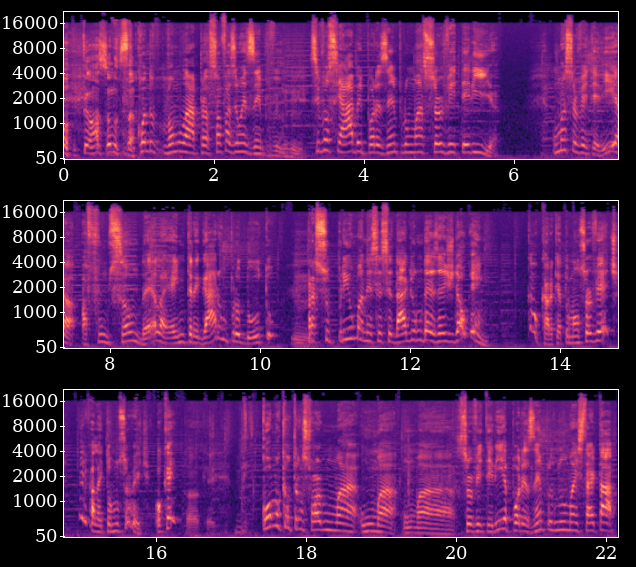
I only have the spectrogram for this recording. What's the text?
Tem uma solução. Quando, vamos lá, para só fazer um exemplo, uhum. Se você abre, por exemplo, uma sorveteria. Uma sorveteria, a função dela é entregar um produto hum. para suprir uma necessidade ou um desejo de alguém. O cara quer tomar um sorvete, ele vai lá e toma um sorvete, ok? Ok. Como que eu transformo uma, uma, uma sorveteria, por exemplo, numa startup?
